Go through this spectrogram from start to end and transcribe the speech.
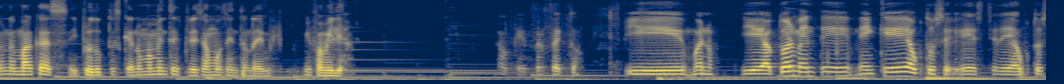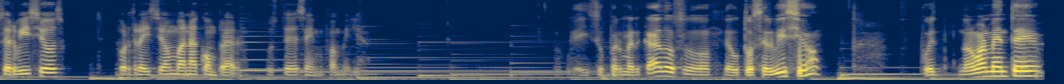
Son las marcas y productos que normalmente utilizamos dentro de mi, familia. Ok, perfecto. Y bueno, y actualmente, ¿en qué autos, este, de autoservicios por tradición van a comprar ustedes en familia? Supermercados o de autoservicio, pues normalmente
